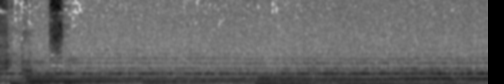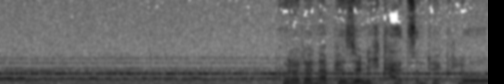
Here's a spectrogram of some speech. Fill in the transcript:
Finanzen? Oder deiner Persönlichkeitsentwicklung?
